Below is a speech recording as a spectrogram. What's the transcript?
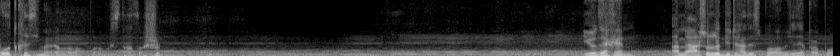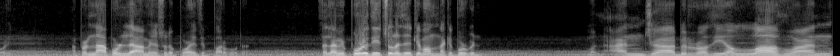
বহুত খাসি মারা আল্লাহ আকবর অবস্থা তো ইও দেখেন আমি আসলে দুইটা হাদিস পড়াবো যদি আপনারা পড়াই আপনার না পড়লে আমি আসলে পড়াইতে পারবো না তাহলে আমি পড়ে দিয়ে চলে যাই কেমন নাকি পড়বেন عن جابر رضي الله عنه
